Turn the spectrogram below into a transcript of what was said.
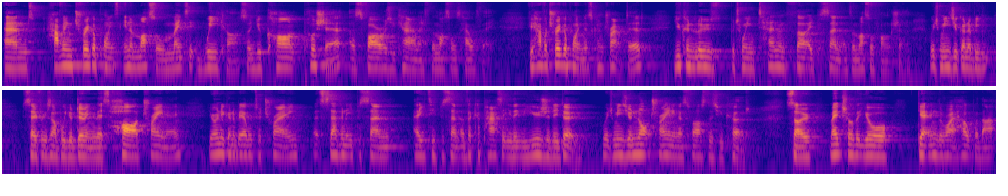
And having trigger points in a muscle makes it weaker, so you can't push it as far as you can if the muscle's healthy. If you have a trigger point that's contracted, you can lose between 10 and 30% of the muscle function, which means you're going to be, say for example, you're doing this hard training, you're only going to be able to train at 70%, 80% of the capacity that you usually do, which means you're not training as fast as you could. So make sure that you're getting the right help with that.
